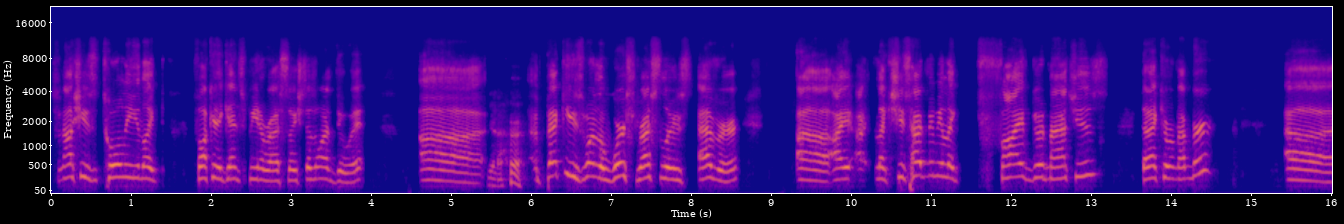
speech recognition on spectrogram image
So now she's totally like fucking against being a wrestler. She doesn't want to do it. Uh Yeah. Becky is one of the worst wrestlers ever. Uh I, I like she's had maybe like five good matches that I can remember. Uh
